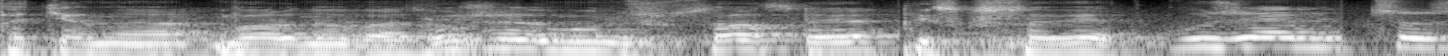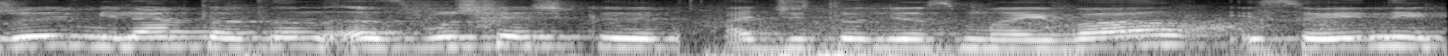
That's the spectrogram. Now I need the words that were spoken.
Татьяна Воронова тоже он шусался искусствовед. Уже чужой милям татын озвучашка аджитонес майвал и соеник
